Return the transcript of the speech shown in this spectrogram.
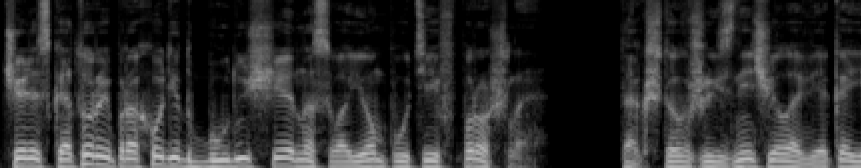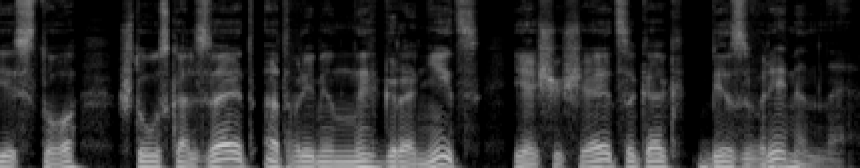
через который проходит будущее на своем пути в прошлое. Так что в жизни человека есть то, что ускользает от временных границ и ощущается как безвременное.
